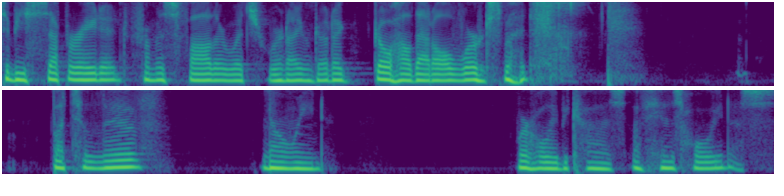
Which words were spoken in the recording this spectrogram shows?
to be separated from his father, which we're not even going to go how that all works, but but to live knowing we're holy because of his holiness.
